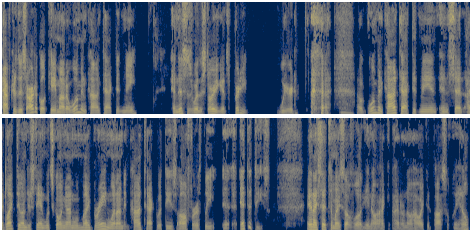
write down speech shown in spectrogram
after this article came out, a woman contacted me, and this is where the story gets pretty weird. a woman contacted me and, and, said, I'd like to understand what's going on with my brain when I'm in contact with these off earthly entities. And I said to myself, well, you know, I, I don't know how I could possibly help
